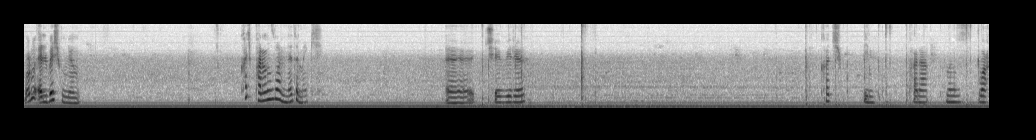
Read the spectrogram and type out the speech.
Bu arada 55 milyon. Kaç paranız var ne demek? Ee, çeviri kaç bin paranız var?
